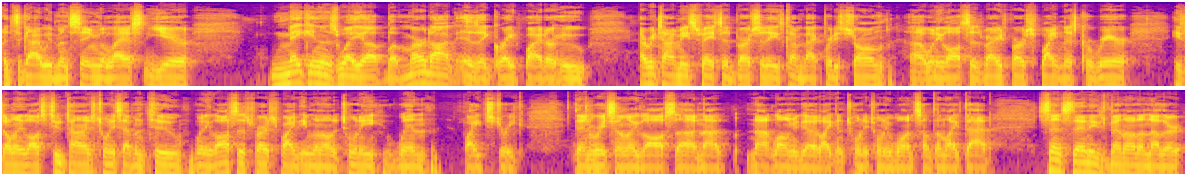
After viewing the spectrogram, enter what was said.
It's a guy we've been seeing the last year making his way up, but Murdock is a great fighter who every time he's faced adversity, he's come back pretty strong. Uh, when he lost his very first fight in his career, he's only lost two times, 27 2. When he lost his first fight, he went on a 20 win fight streak. Then recently lost uh, not not long ago, like in 2021, something like that. Since then, he's been on another,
